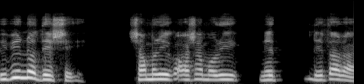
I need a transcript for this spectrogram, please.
বিভিন্ন দেশে সামরিক, অসামরিক নেতারা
